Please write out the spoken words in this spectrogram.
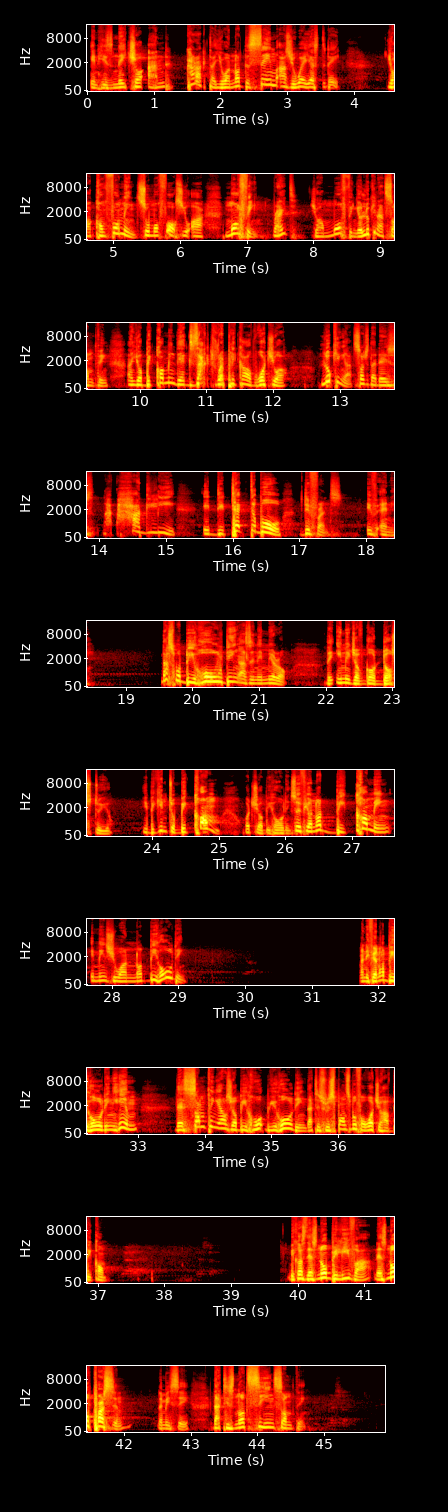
in his nature and character. You are not the same as you were yesterday. You are conforming, summorphos. You are morphing, right? You are morphing. You're looking at something and you're becoming the exact replica of what you are looking at, such that there is hardly a detectable difference, if any. That's what beholding as in a mirror, the image of God does to you. You begin to become what you're beholding. So if you're not becoming, it means you are not beholding. And if you're not beholding Him, there's something else you're beholding that is responsible for what you have become. Because there's no believer, there's no person, let me say, that is not seeing something.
